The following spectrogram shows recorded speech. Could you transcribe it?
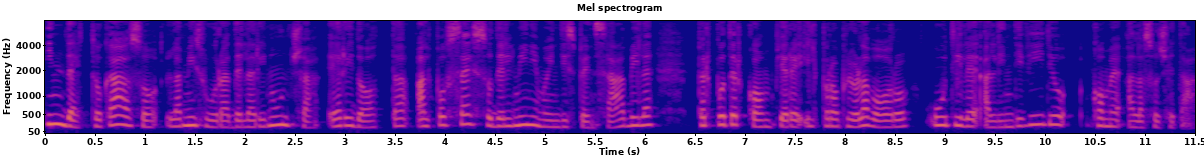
In detto caso la misura della rinuncia è ridotta al possesso del minimo indispensabile per poter compiere il proprio lavoro utile all'individuo come alla società.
